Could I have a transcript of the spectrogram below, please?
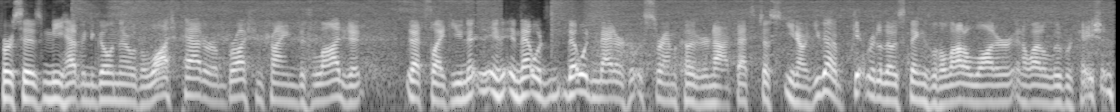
versus me having to go in there with a wash pad or a brush and trying to dislodge it. That's like you, and that would that wouldn't matter if it was ceramic coated or not. That's just you know you got to get rid of those things with a lot of water and a lot of lubrication.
